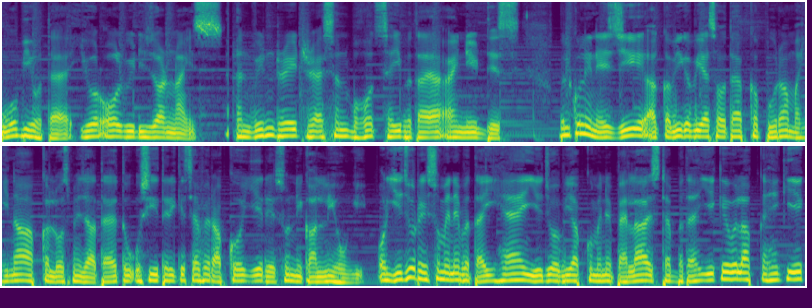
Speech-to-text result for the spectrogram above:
वो भी होता है। Your all videos are nice and win rate reason बहुत सही बताया आई नीड दिस बिल्कुल इनेश जी कभी कभी ऐसा होता है आपका पूरा महीना आपका लॉस में जाता है तो उसी तरीके से फिर आपको ये रेसो निकालनी होगी। और ये जो रेसो मैंने बताई है, ये जो अभी आपको मैंने पहला स्टेप बताया, ये केवल आप कहें कि एक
